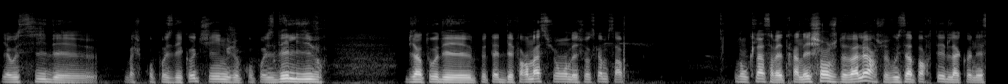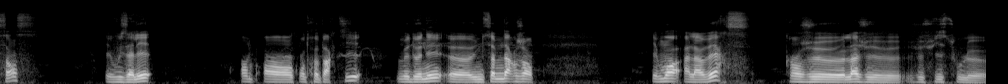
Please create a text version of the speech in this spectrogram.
il y a aussi des... Bah, je propose des coachings, je propose des livres, bientôt peut-être des formations, des choses comme ça. Donc là, ça va être un échange de valeurs. Je vais vous apporter de la connaissance et vous allez, en, contrepartie, me donner euh, une somme d'argent. Et moi, à l'inverse, quand je, là, je, suis sous le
